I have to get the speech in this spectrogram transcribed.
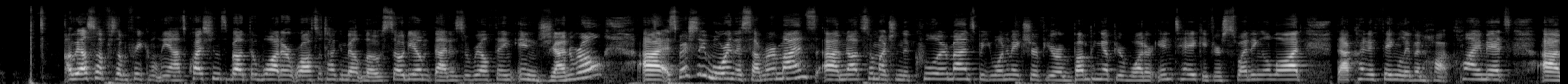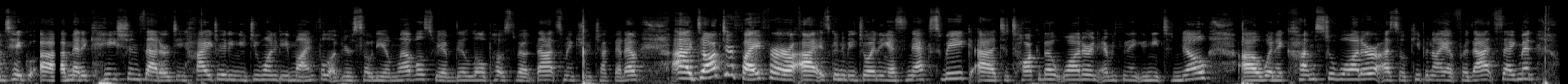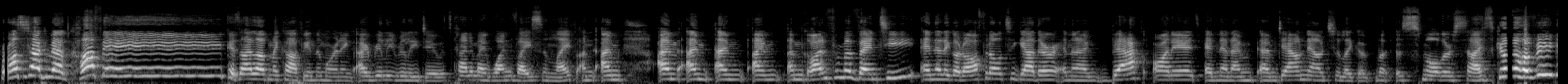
Uh, we also have some frequently asked questions about the water. We're also talking about low sodium. That is a real thing in general, uh, especially more in the summer months, um, not so much in the cooler months, but you want to make sure if you're bumping up your water intake, if you're sweating a lot, that kind of thing, live in hot climates, um, take uh, medications that are dehydrating. You do want to be mindful of your sodium levels. We have did a little post about that, so make sure you check that out. Uh, Dr. Pfeiffer uh, is going to be joining us next week uh, to talk about water and everything that you need to know when it comes to water. so keep an eye out for that that segment. We're also talking about coffee because I love my coffee in the morning. I really, really do. It's kind of my one vice in life. I'm, I'm, I'm, I'm, I'm, I'm, I'm gone from a venti, and then I got off it altogether, and then I'm back on it, and then I'm, I'm down now to like a, a smaller size coffee.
